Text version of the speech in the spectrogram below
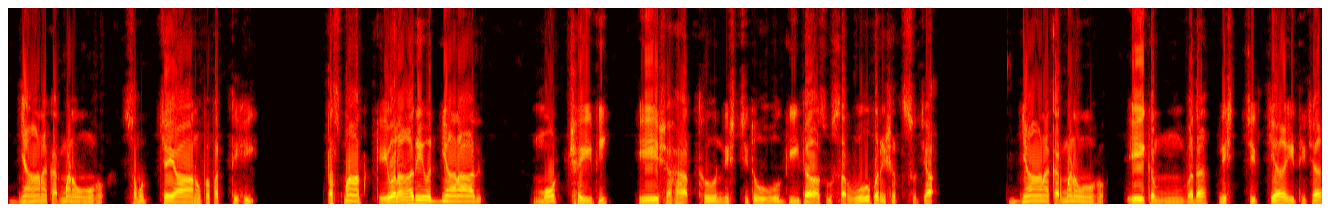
జ్ఞానకర్మణో సముచ్చయానుపపత్తిः తస్మాత్ కేవలాదేవ జ్ఞానాద్ మోక్ష ఇది ఏషః అర్థో నిశ్చితో గీతాసు సర్వోపనిషత్సు జ్ఞానకర్మణో ఏకం వద నిశ్చిత్య ఇది చ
